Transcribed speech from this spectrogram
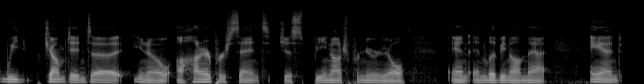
we jumped into you know hundred percent just being entrepreneurial and and living on that. And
